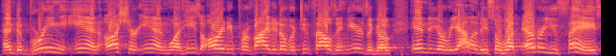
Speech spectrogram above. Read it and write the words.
and to bring in, usher in what He's already provided over 2,000 years ago into your reality. So, whatever you face,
